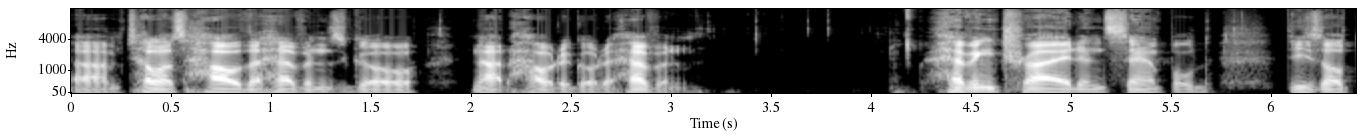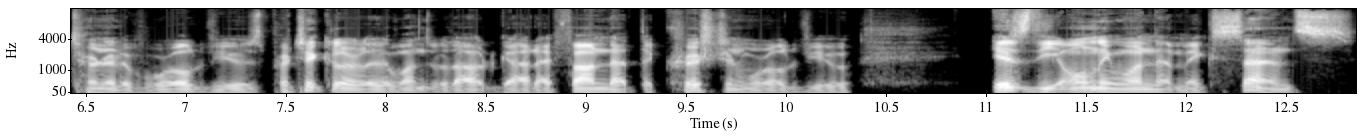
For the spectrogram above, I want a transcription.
um, tell us how the heavens go, not how to go to heaven. Having tried and sampled these alternative worldviews, particularly the ones without God, I found that the Christian worldview is the only one that makes sense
